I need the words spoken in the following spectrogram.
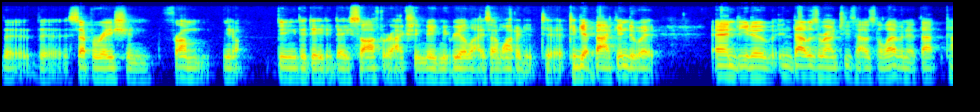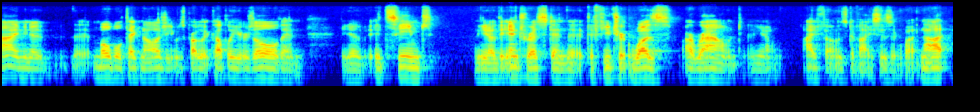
the the separation from you know being the day-to-day software actually made me realize I wanted to to get back into it. And you know, and that was around 2011. At that time, you know, mobile technology was probably a couple years old, and you know, it seemed you know the interest and the, the future was around you know iPhones, devices, and whatnot.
